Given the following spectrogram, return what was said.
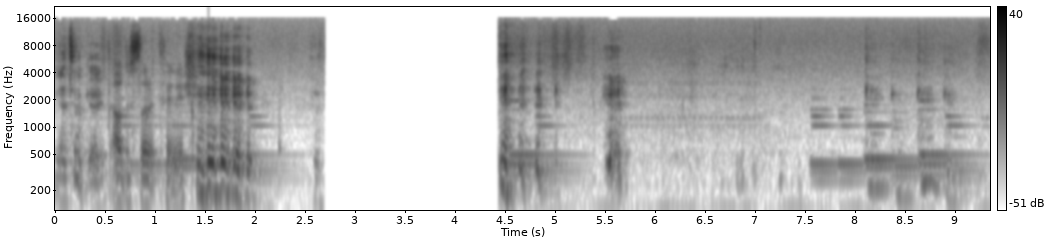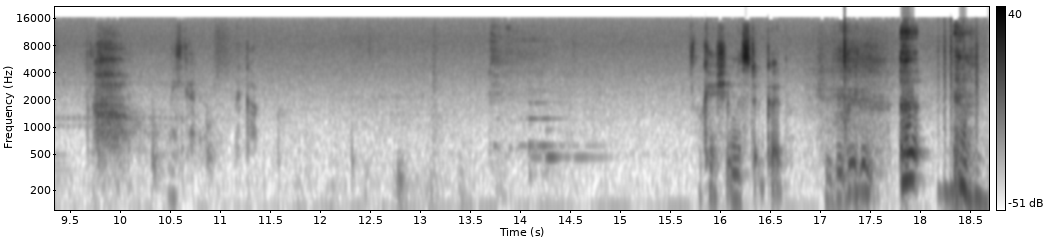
That's okay. i'll just let it finish Okay, she missed it. Good.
